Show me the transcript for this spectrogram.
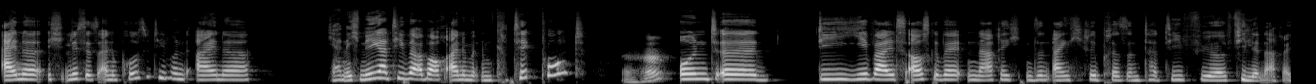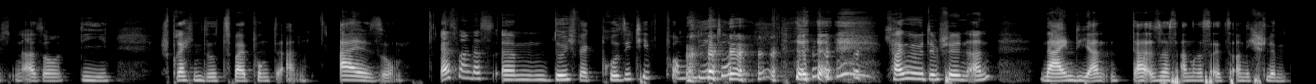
eine, ich lese jetzt eine positive und eine, ja nicht negative, aber auch eine mit einem Kritikpunkt. Aha. Und äh, die jeweils ausgewählten Nachrichten sind eigentlich repräsentativ für viele Nachrichten. Also die sprechen so zwei Punkte an. Also, erstmal das ähm, durchweg positiv formulierte. ich fange mit dem Schönen an. Nein, die an, da ist das andere ist jetzt auch nicht schlimm.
